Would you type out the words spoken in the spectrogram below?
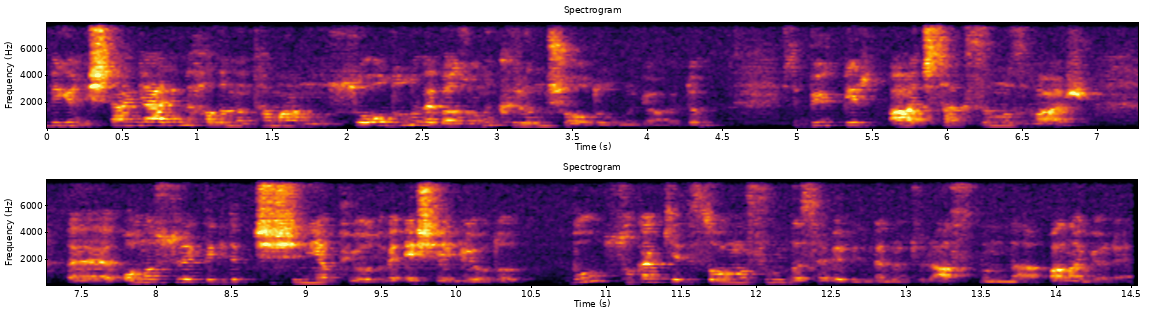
Bir gün işten geldiğimde halının tamamının su olduğunu ve vazonun kırılmış olduğunu gördüm. İşte büyük bir ağaç saksımız var. Ee, ona sürekli gidip çişini yapıyordu ve eşeliyordu. Bu sokak kedisi olmasının da sebebinden ötürü aslında bana göre.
